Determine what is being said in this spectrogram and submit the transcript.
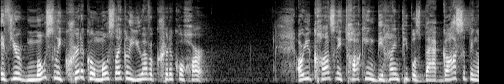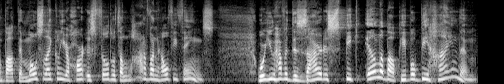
If you're mostly critical, most likely you have a critical heart. Are you constantly talking behind people's back, gossiping about them? Most likely your heart is filled with a lot of unhealthy things. Where you have a desire to speak ill about people behind them.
